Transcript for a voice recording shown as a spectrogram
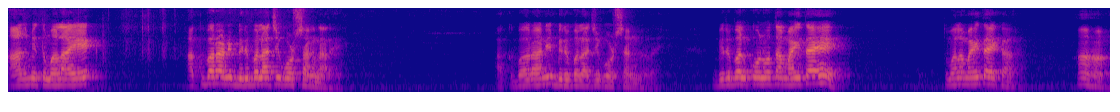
आज मी तुम्हाला एक अकबर आणि बिरबलाची गोष्ट सांगणार आहे. अकबर आणि बिरबलाची गोष्ट सांगणार आहे. बिरबल कोण होता माहीत आहे? तुम्हाला माहीत आहे का? हां हां.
